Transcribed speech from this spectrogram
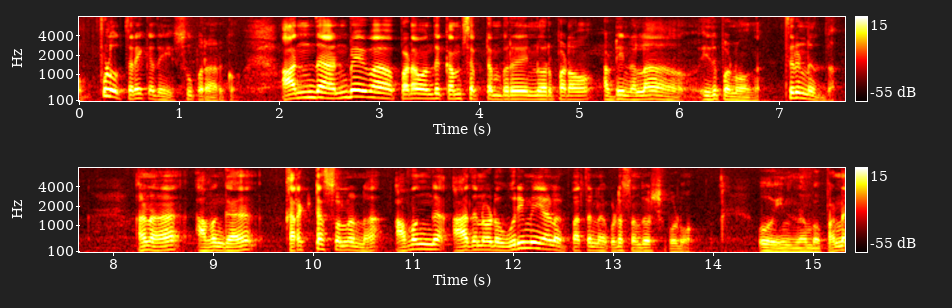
அவ்வளோ திரைக்கதை சூப்பராக இருக்கும். அந்த அன்பேவா படம் வந்து கம் செப்டம்பரு இன்னொரு படம் அப்படின்னு எல்லாம் இது பண்ணுவாங்க. திருநது தான் ஆனால் அவங்க கரெக்டாக சொல்லணும்னா அவங்க அதனோட உரிமையாளர் பார்த்தோன்னா கூட சந்தோஷப்படுவான். ஓ இந்த நம்ம பண்ண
